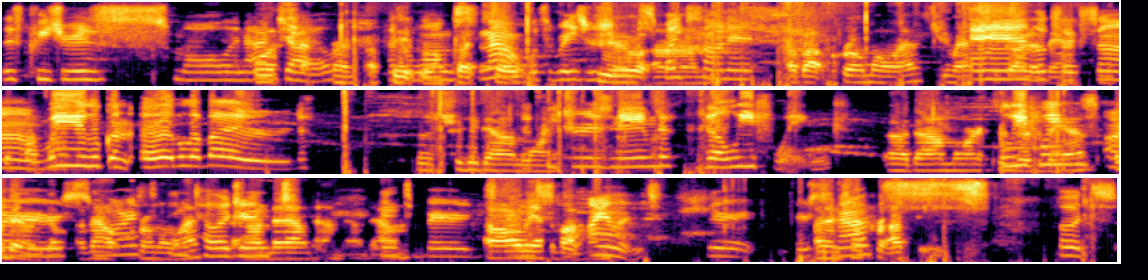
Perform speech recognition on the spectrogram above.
This creature is small and Well, agile, has a long snout with razor sharp spikes um, on it, about Chrome OS, you might and looks like advanced to make it some we look an ugly bird. So it should be down The more. creature is named the Leafwing. Uh, down more. Leafwings advanced. Oh, there we are go. About smart, intelligent, Down, down, down, down, down. birds the on the. Island. Their, their And check for Hoods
